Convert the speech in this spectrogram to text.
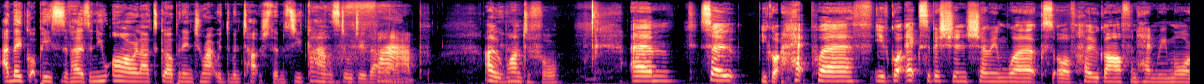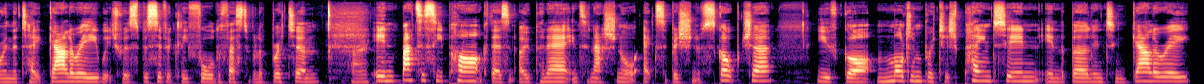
and they've got pieces of hers, and you are allowed to go up and interact with them and touch them, so you can still do that. Fab. Oh, wonderful. Um, so you've got Hepworth, you've got exhibitions showing works of Hogarth and Henry Moore in the Tate Gallery, which was specifically for the Festival of Britain. In Battersea Park, there's an open air international exhibition of sculpture. You've got modern British painting in the Burlington Gallery.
